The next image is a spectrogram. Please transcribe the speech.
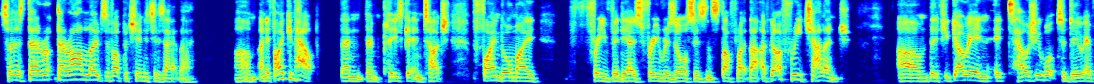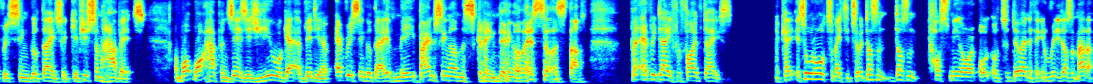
So there's there there are loads of opportunities out there, um, and if I can help, then then please get in touch. Find all my free videos, free resources, and stuff like that. I've got a free challenge um, that if you go in, it tells you what to do every single day. So it gives you some habits. And what, what happens is, is you will get a video every single day of me bouncing on the screen, doing all this sort of stuff, but every day for five days. Okay, it's all automated, so it doesn't doesn't cost me or, or, or, to do anything. It really doesn't matter.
